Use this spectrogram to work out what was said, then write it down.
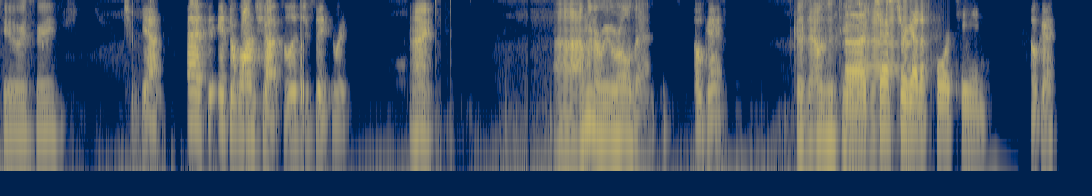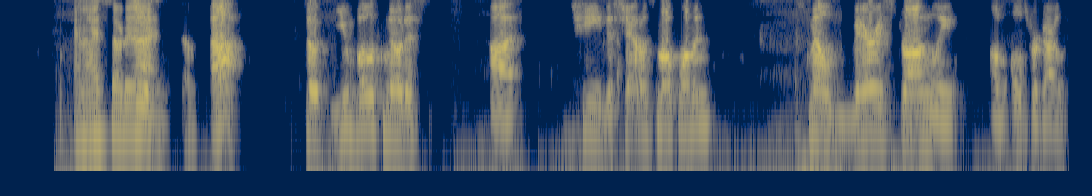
Two or three. Yeah, it's, it's a one shot. So let's just say three. All right. Uh, I'm gonna re-roll that Okay. because that was a two, Uh, Chester got a 14. Okay. and I so did. I. So, Ah. So you both notice, uh, she, the shadow smoke woman, smells very strongly of ultra garlic,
